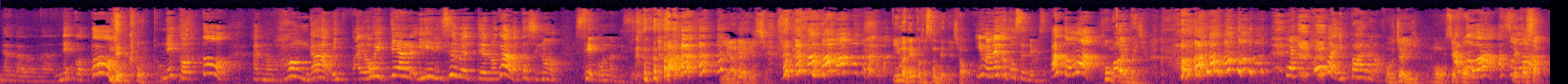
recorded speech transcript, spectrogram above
なんだろうな猫と 猫と。猫とあの本がいっぱい置いてある家に住むっていうのが私の成功なんですよ。やりゃいいじゃん。今猫と住んでんでしょ？今猫と住んでます。あとは本買えばいいじゃん。いや本はいっぱいあるの。おじゃあもう成功。あとはあとは成功した。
